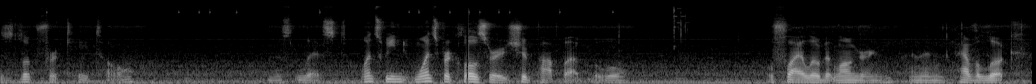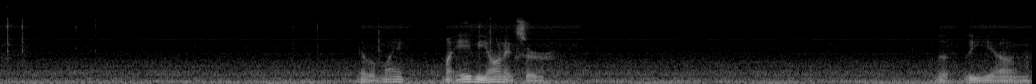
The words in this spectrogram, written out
is look for KTOL in this list. Once we once we're closer, it should pop up, but we'll we'll fly a little bit longer and, and then have a look. Yeah, but my my avionics are the the um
